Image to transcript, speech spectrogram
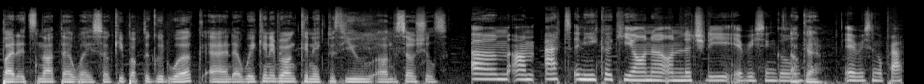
but it's not that way. So keep up the good work, and uh, where can everyone connect with you on the socials? Um, I'm at Anica Kiana on literally every single Okay, every single pra-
